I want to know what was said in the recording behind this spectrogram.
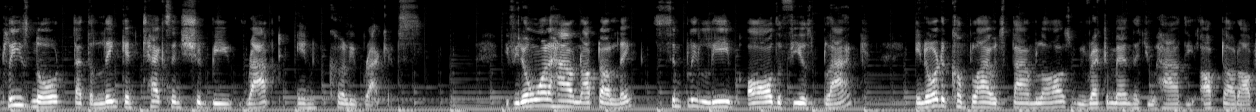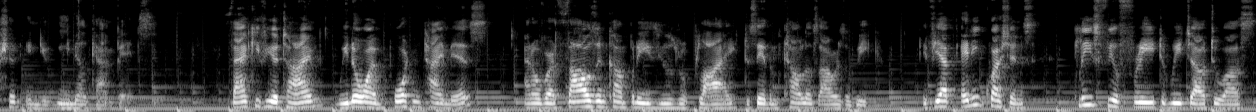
Please note that the link and text in should be wrapped in curly brackets. If you don't want to have an opt-out link, simply leave all the fields blank. In order to comply with spam laws, we recommend that you have the opt-out option in your email campaigns. Thank you for your time. We know how important time is, and over a thousand companies use Reply to save them countless hours a week. If you have any questions, please feel free to reach out to us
